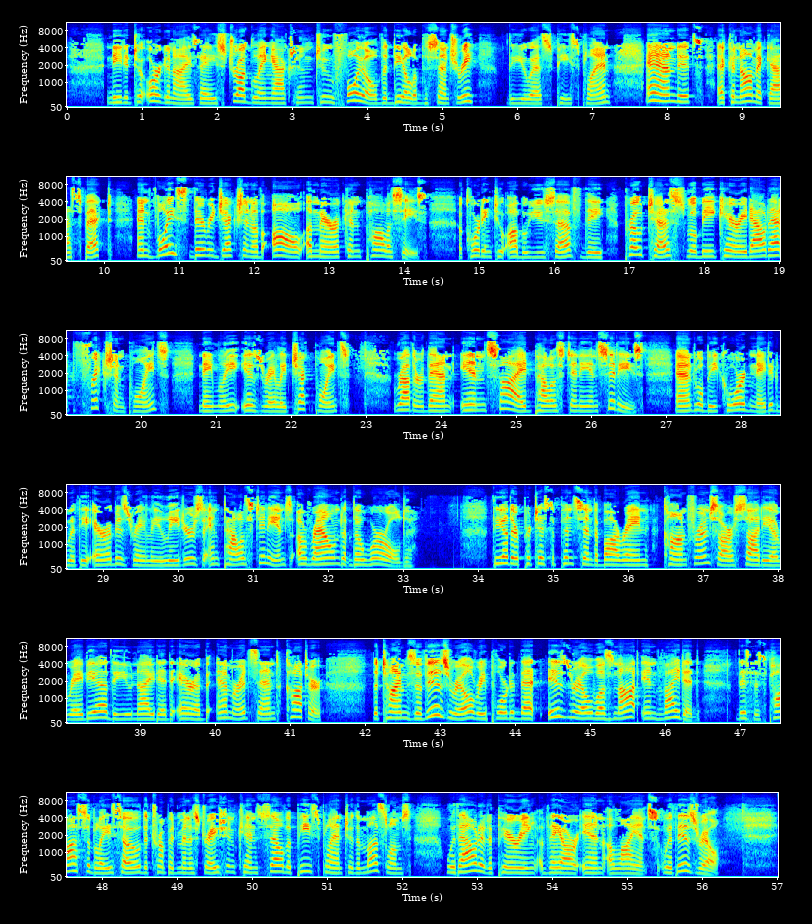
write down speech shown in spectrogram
needed to organize a struggling action to foil the deal of the century, the U.S. peace plan, and its economic aspect, and voice their rejection of all American policies. According to Abu Yusuf, the protests will be carried out at friction points, namely Israeli checkpoints, rather than inside Palestinian cities, and will be coordinated with the Arab Israeli leaders and Palestinians around the world. The other participants in the Bahrain conference are Saudi Arabia, the United Arab Emirates, and Qatar. The Times of Israel reported that Israel was not invited. This is possibly so the Trump administration can sell the peace plan to the Muslims without it appearing they are in alliance with Israel.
